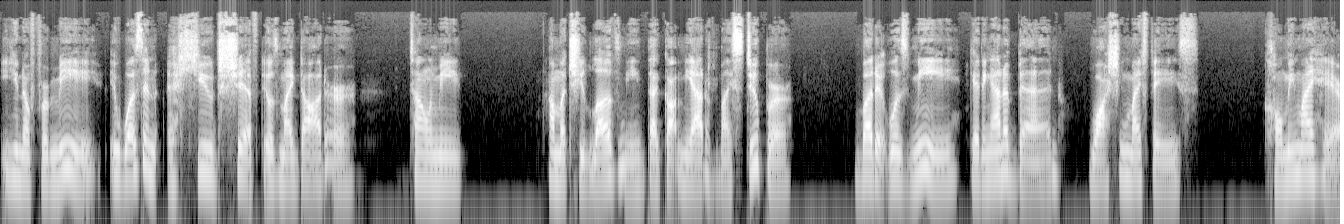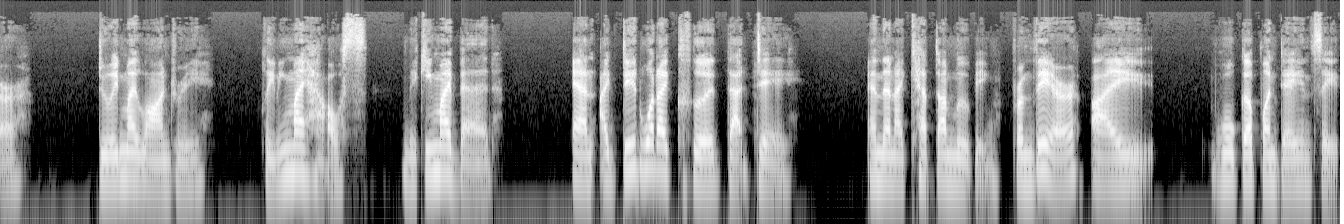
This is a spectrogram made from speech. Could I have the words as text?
you know, for me, it wasn't a huge shift. It was my daughter telling me how much she loved me that got me out of my stupor. But it was me getting out of bed, washing my face, combing my hair, doing my laundry, cleaning my house, making my bed. And I did what I could that day. And then I kept on moving. From there, I woke up one day and say,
